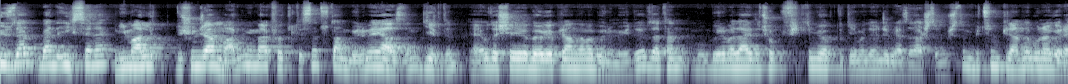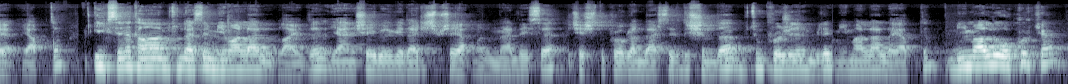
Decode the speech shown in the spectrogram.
Yüzden ben de ilk sene mimarlık düşüncem vardı. Mimarlık fakültesine tutan bölüme yazdım, girdim. E, o da şehir ve bölge planlama bölümüydü. Zaten bu bölüme dair de çok bir fikrim yoktu. Girmeden önce biraz araştırmıştım. Bütün planı da buna göre yaptım. İlk sene tamamen bütün derslerim mimarlarlaydı. Yani şey bölgeye dair hiçbir şey yapmadım neredeyse. Çeşitli program dersleri dışında bütün projelerimi bile mimarlarla yaptım. Mimarlığı okurken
